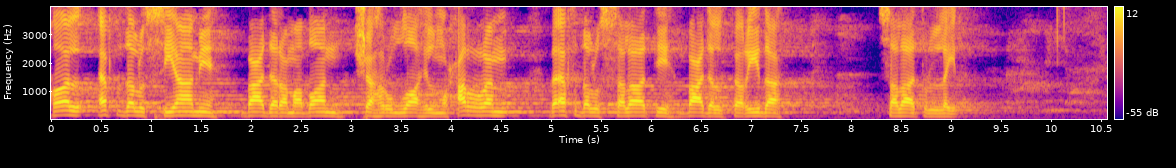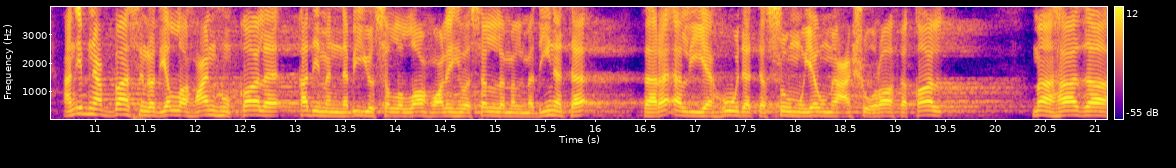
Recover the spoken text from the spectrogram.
قال أفضل الصيام بعد رمضان شهر الله المحرم وأفضل الصلاة بعد الفريضة صلاة الليل. عن ابن عباس رضي الله عنه قال قدم النبي صلى الله عليه وسلم المدينة فرأى اليهود تصوم يوم عاشوراء فقال ما هذا؟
